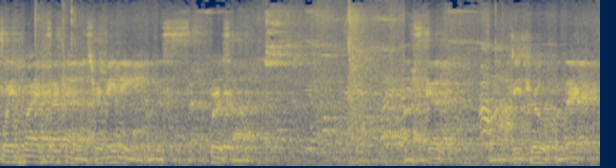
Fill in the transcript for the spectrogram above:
46.5 seconds remaining on the s- first half. Basket, one free throw, connect.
